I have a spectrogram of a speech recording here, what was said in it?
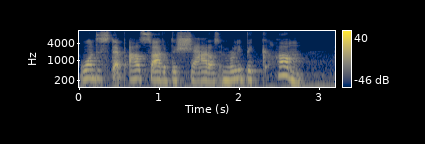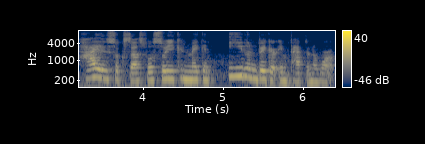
want to step outside of the shadows and really become highly successful so you can make an even bigger impact in the world.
